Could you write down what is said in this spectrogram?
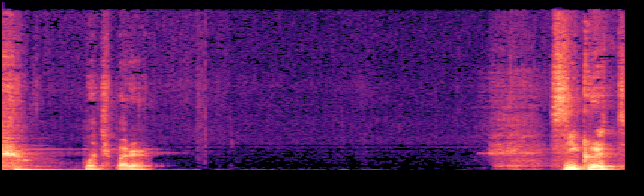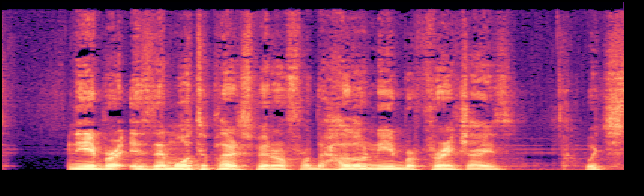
Whew, much better. Secret Neighbor is the multiplayer spin-off for the Hello Neighbor franchise, which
